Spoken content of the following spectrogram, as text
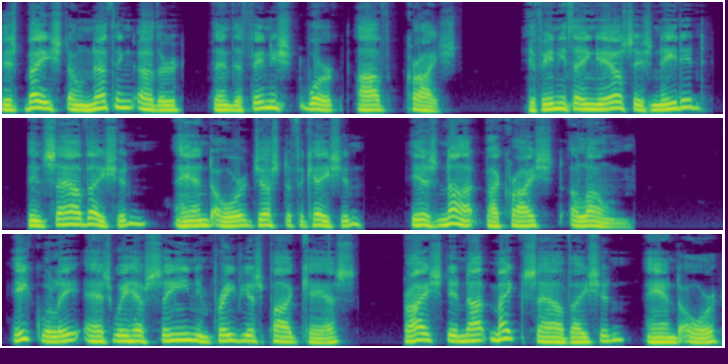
is based on nothing other than the finished work of Christ. If anything else is needed, then salvation and or justification is not by Christ alone. Equally, as we have seen in previous podcasts, Christ did not make salvation and or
